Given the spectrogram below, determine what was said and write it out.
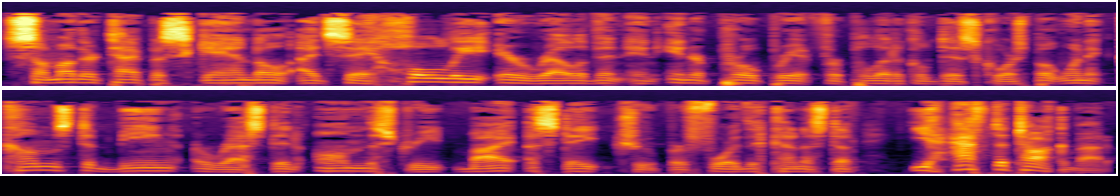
some other type of scandal, I'd say wholly irrelevant and inappropriate for political discourse. But when it comes to being arrested on the street by a state trooper for this kind of stuff, you have to talk about it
